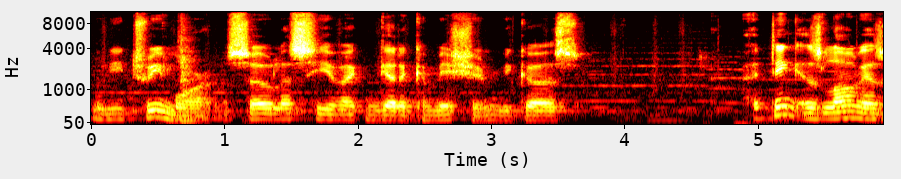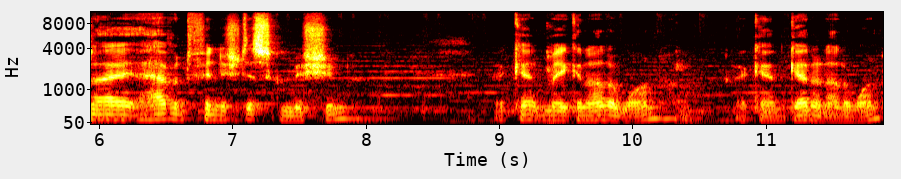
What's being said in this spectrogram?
We need three more, so let's see if I can get a commission because I think as long as I haven't finished this commission, I can't make another one. I can't get another one.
